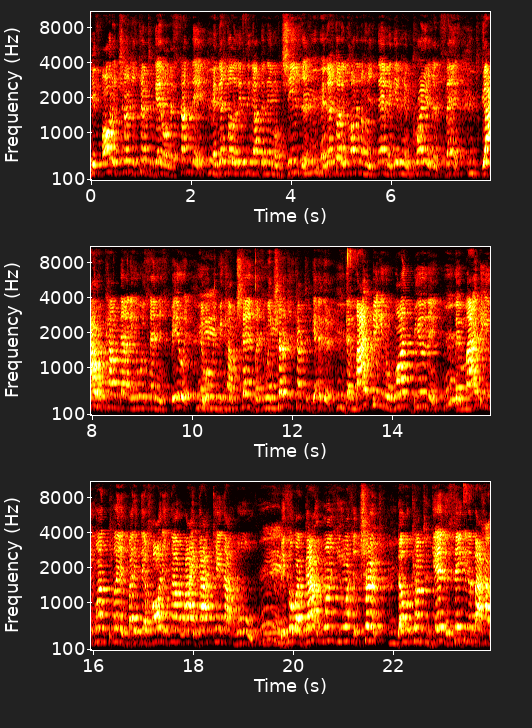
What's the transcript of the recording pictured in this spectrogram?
if all the churches came together on a Sunday and they started lifting up the name of Jesus and they started calling on his name and giving him praise and thanks? God would come down and he would send his spirit and we would become changed. But when churches come together, they might be in one building, they might be in one place, but if their heart is not right, God cannot move. Because what God wants, He wants a church that will come together thinking about how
